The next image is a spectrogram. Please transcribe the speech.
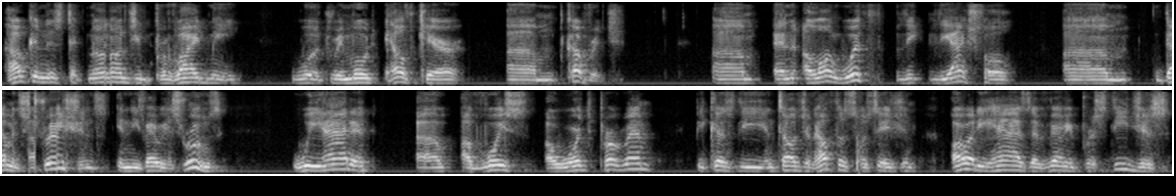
How can this technology provide me with remote healthcare um, coverage? Um, and along with the, the actual um, demonstrations in these various rooms, we added a, a voice awards program because the Intelligent Health Association already has a very prestigious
